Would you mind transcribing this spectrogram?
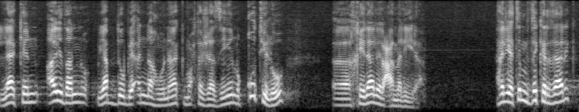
لكن أيضا يبدو بأن هناك محتجزين قتلوا آه، خلال العملية هل يتم ذكر ذلك؟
